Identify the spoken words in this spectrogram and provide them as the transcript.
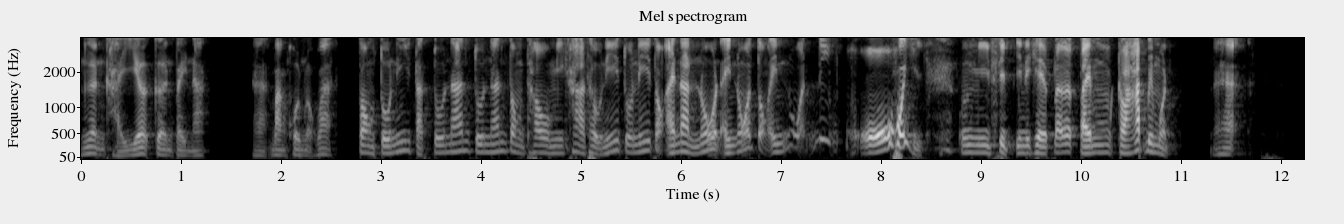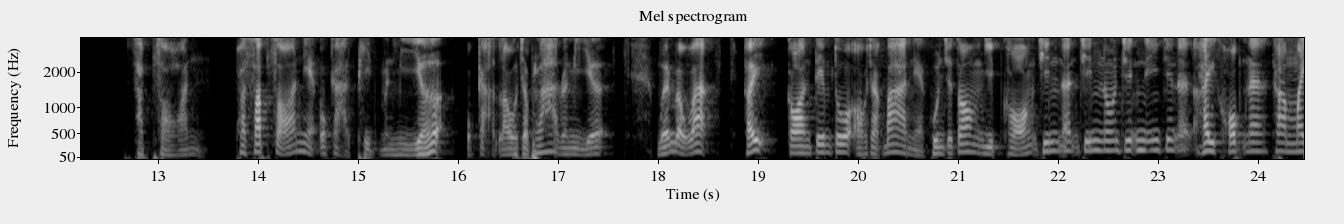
เงื่อนไขเยอะเกินไปนักนะบางคนบอกว่าต้องตัวนี้ตัดตัวนั้นตัวนั้นต้องเท่ามีค่าเท่านี้ตัวนี้ต้องไอ้นั่นโน่นไอ้โน่นต้องไอ้นู่นนี่โอ้ยมึงมีสิบ indicator เต็มกราฟไปหมดนะฮะซับซ้อน พอซับซ้อนเนี่ยโอกาสผิดมันมีเยอะ โอกาสเราจะพลาดมันมีเยอะ เหมือนแบบว่าเฮ้ยก่อนเตรียมตัวออกจากบ้านเนี่ย คุณจะต้องหยิบของชิ้นนั้นชิ้นโน้นชิ้นนี้ชิ้นนั้นให้ครบนะถ้าไม่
